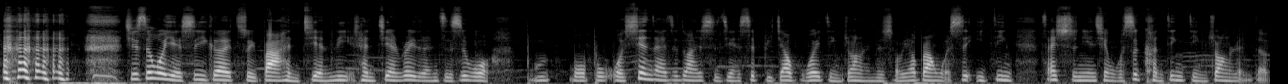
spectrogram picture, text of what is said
其实我也是一个嘴巴很尖利、很尖锐的人，只是我不我不我现在这段时间是比较不会顶撞人的时候，要不然我是一定在十年前我是肯定顶撞人的。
